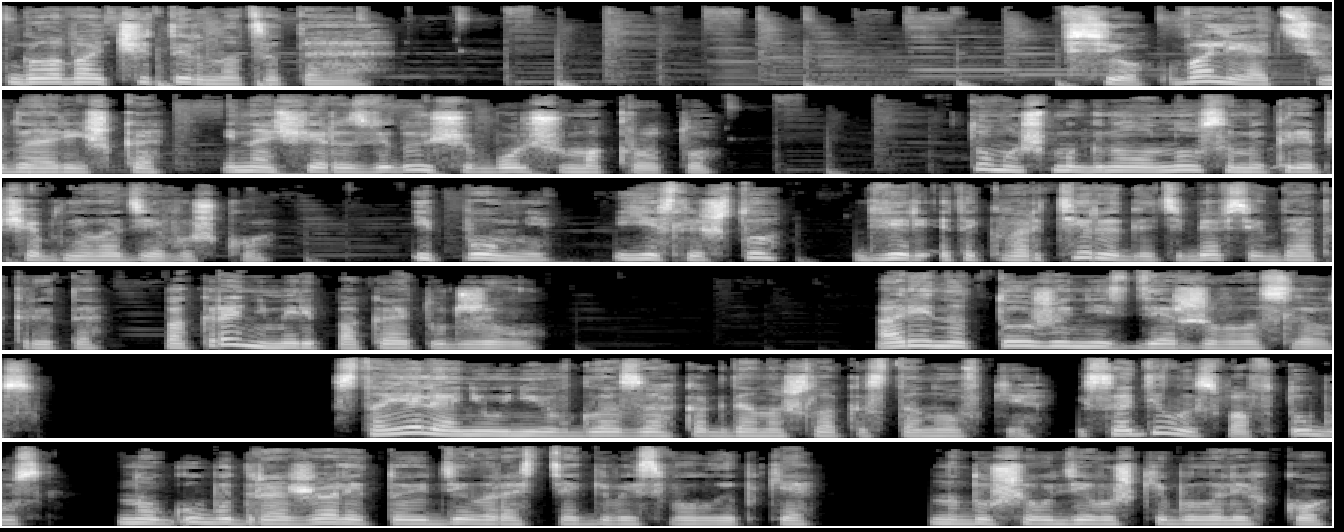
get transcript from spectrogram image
Глава 14. «Все, вали отсюда, Аришка, иначе я разведу еще большую мокроту». Тома шмыгнула носом и крепче обняла девушку. «И помни, если что, дверь этой квартиры для тебя всегда открыта, по крайней мере, пока я тут живу». Арина тоже не сдерживала слез. Стояли они у нее в глазах, когда она шла к остановке, и садилась в автобус, но губы дрожали, то и дело растягиваясь в улыбке. На душе у девушки было легко,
